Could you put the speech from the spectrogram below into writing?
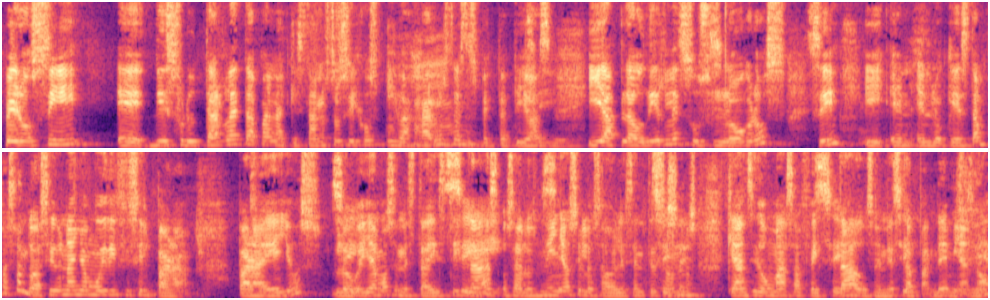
pero sí eh, disfrutar la etapa en la que están nuestros hijos y bajar nuestras expectativas y aplaudirles sus logros, ¿sí? Y en, en, lo que están pasando. Ha sido un año muy difícil para, para ellos, lo veíamos en estadísticas, o sea, los niños y los adolescentes son los que han sido más afectados en esta pandemia, ¿no?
